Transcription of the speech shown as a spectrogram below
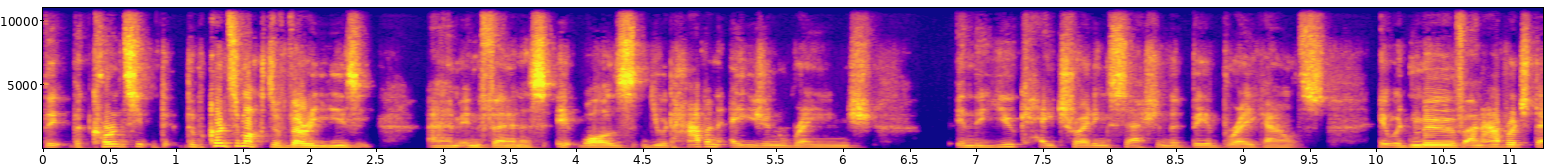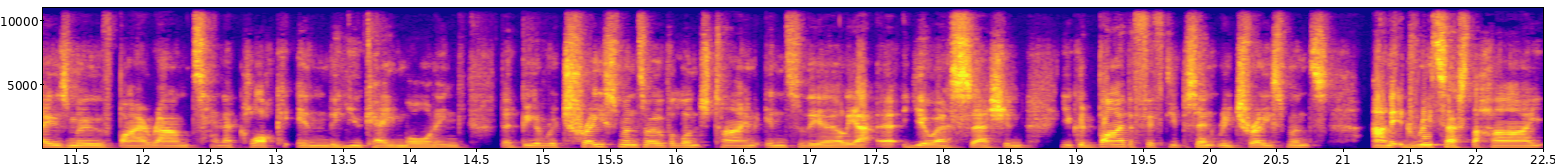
the, the currency the, the currency markets are very easy. Um, in fairness, it was you would have an Asian range in the UK trading session. There'd be a breakouts it would move an average day's move by around 10 o'clock in the UK morning. There'd be a retracement over lunchtime into the early US uh, session. You could buy the 50% retracements and it'd retest the high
